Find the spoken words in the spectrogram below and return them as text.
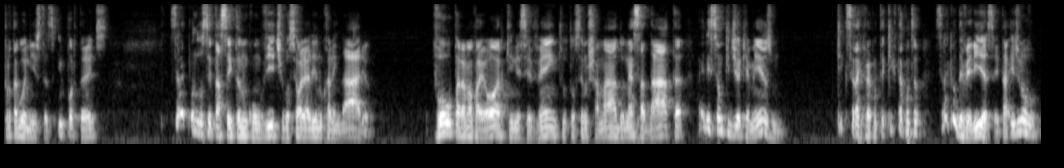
protagonistas importantes. Será que quando você está aceitando um convite, você olha ali no calendário, vou para Nova York nesse evento, estou sendo chamado nessa data, a eleição que dia que é mesmo? O que, que será que vai acontecer? O que está acontecendo? Será que eu deveria aceitar? E de novo,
